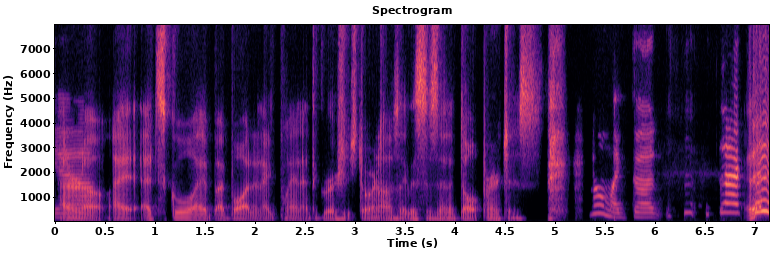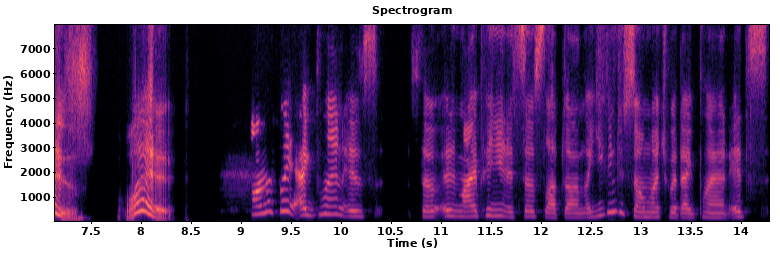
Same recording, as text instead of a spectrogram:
Yeah. I don't know. I at school I, I bought an eggplant at the grocery store and I was like, this is an adult purchase. Oh my god. Zach, it is. What? honestly, eggplant is so in my opinion, it's so slept on. Like you can do so much with eggplant. It's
